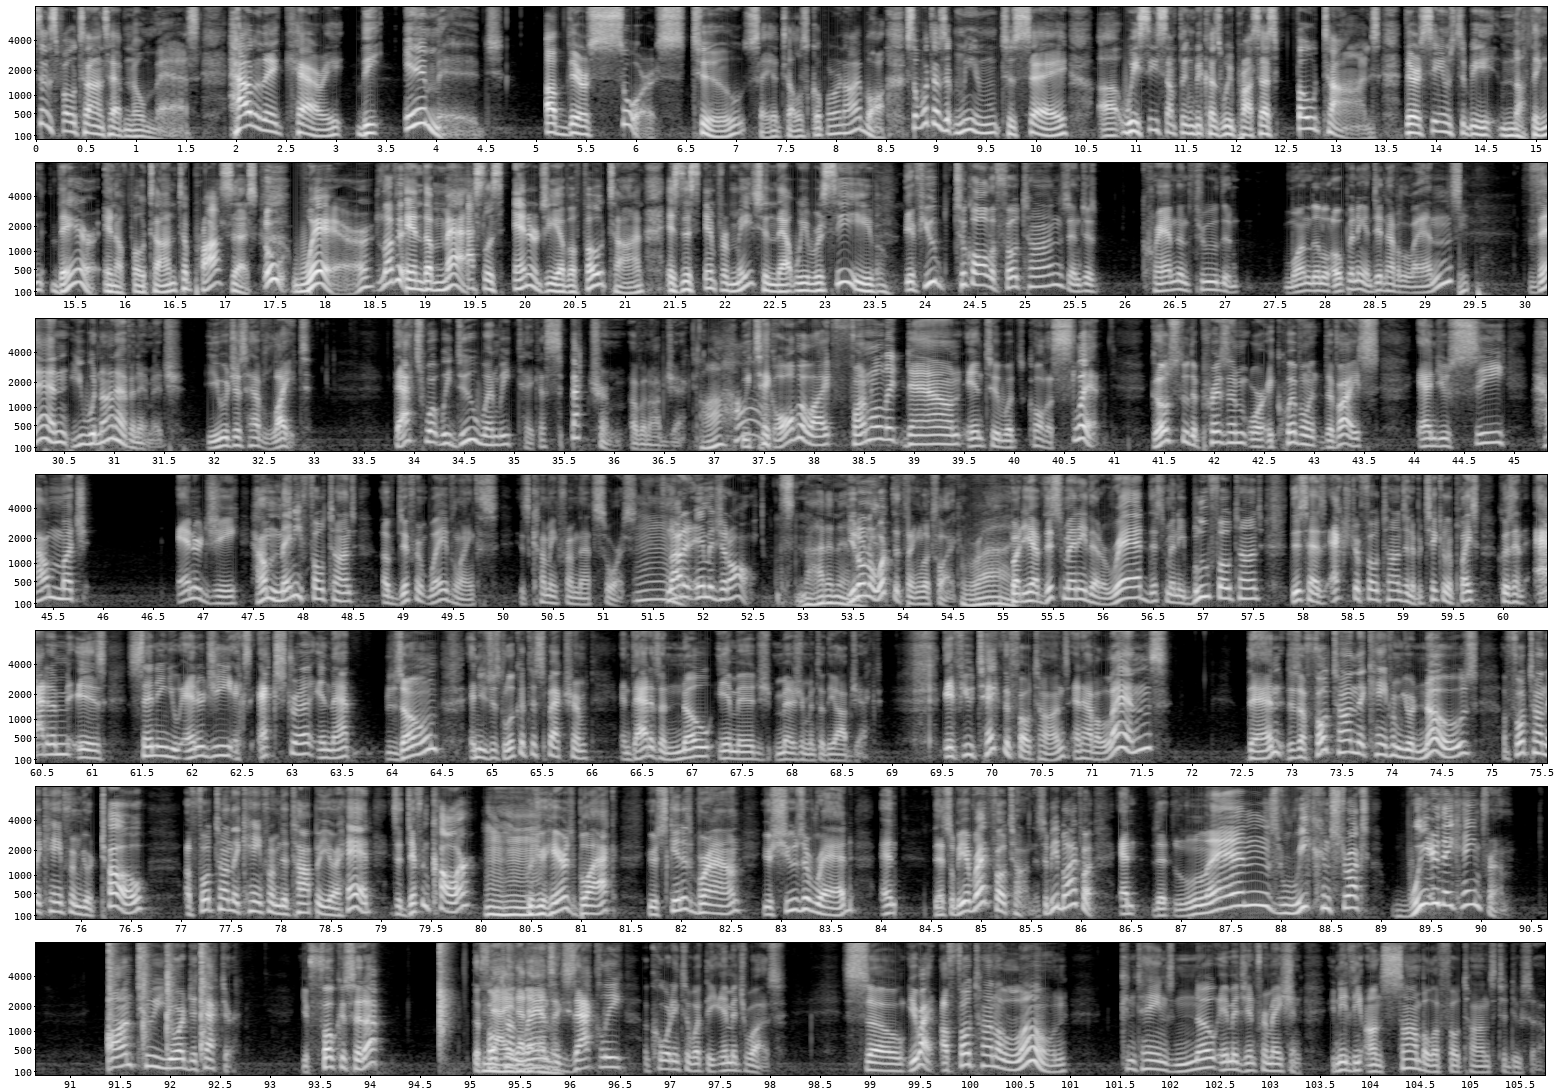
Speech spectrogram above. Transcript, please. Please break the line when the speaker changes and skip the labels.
Since photons have no mass, how do they carry the image of their source to, say, a telescope or an eyeball? So, what does it mean to say uh, we see something because we process photons? There seems to be nothing there in a photon to process.
Ooh,
Where,
love it.
in the massless energy of a photon, is this information that we receive?
If you took all the photons and just crammed them through the one little opening and didn't have a lens, then you would not have an image. You would just have light. That's what we do when we take a spectrum of an object.
Uh-huh.
We take all the light, funnel it down into what's called a slit, goes through the prism or equivalent device, and you see how much energy, how many photons of different wavelengths is coming from that source. It's mm. not an image at all.
It's not an image.
You don't know what the thing looks like.
Right.
But you have this many that are red, this many blue photons. This has extra photons in a particular place because an atom is sending you energy ex- extra in that zone. And you just look at the spectrum, and that is a no image measurement of the object. If you take the photons and have a lens, then there's a photon that came from your nose, a photon that came from your toe, a photon that came from the top of your head. It's a different color because your hair is black, your skin is brown, your shoes are red, and this will be a red photon. This will be a black photon. And the lens reconstructs where they came from onto your detector. You focus it up, the photon lands exactly according to what the image was. So you're right. A photon alone contains no image information. You need the ensemble of photons to do so.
